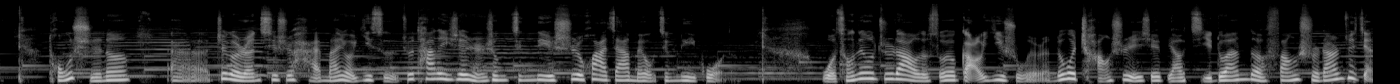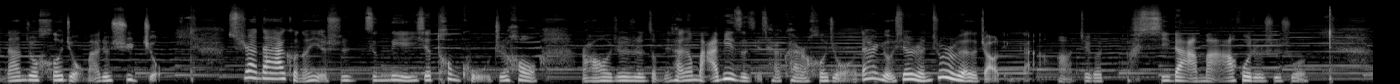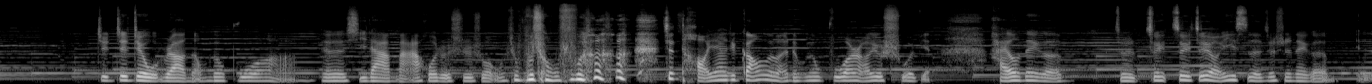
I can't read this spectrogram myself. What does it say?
同时呢，呃，这个人其实还蛮有意思的，就是他的一些人生经历是画家没有经历过的。我曾经知道的所有搞艺术的人都会尝试一些比较极端的方式，当然最简单就喝酒嘛，就酗酒。虽然大家可能也是经历一些痛苦之后，然后就是怎么才能麻痹自己才开始喝酒，但是有些人就是为了找灵感啊，这个吸大麻或者是说。这这这我不知道能不能播啊？呃，吸大麻，或者是说我就不重复了，真讨厌！这刚问完能不能播，然后又说一遍。还有那个，就是最最最有意思的就是那个，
